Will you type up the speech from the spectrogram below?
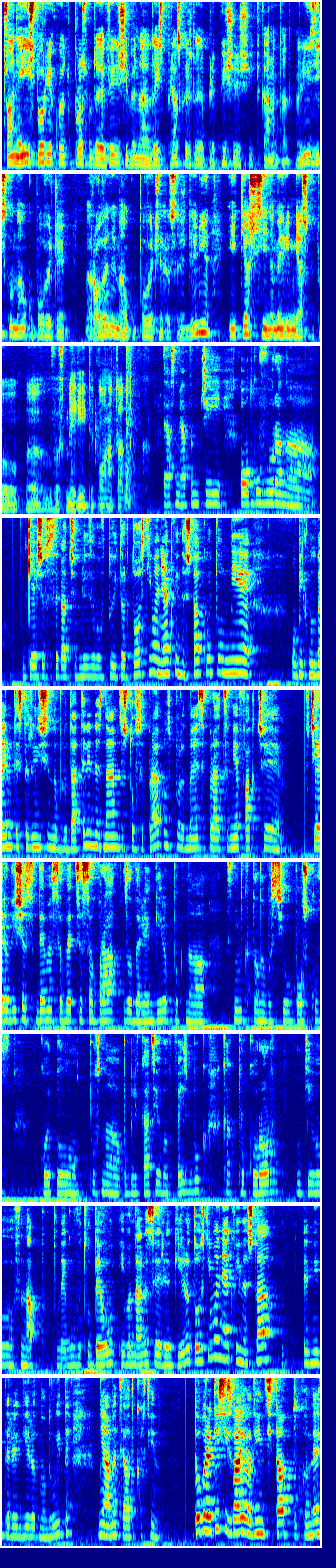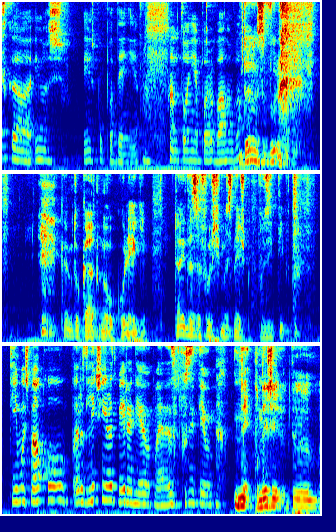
Това не е история, която просто да я видиш и веднага да изпляскаш, да я препишеш и така нататък. Нали? Изисква малко повече ровене, малко повече разсъждения и тя ще си намери мястото а, в медиите по-нататък. Аз смятам, че и отговора на Гешев сега, че влиза в Twitter, т.е. има някакви неща, които ние обикновените странични наблюдатели не знаем защо се правят, но според мен се правят самия факт, че вчера Висшия съдебен съвет се събра, за да реагира пък на снимката на Васил Бошков, който пусна публикация във Фейсбук, как прокурор отива в НАП по неговото дело и веднага се реагира. Тоест има някакви неща, едните реагират на другите, нямаме цялата картина. Добре, ти си извадил един цитат тук. Днеска имаш, имаш попадение. Антония Парванова. Да завър... Както казват много колеги, дай да завършим с нещо позитивно. Ти имаш малко различни разбирания от мен за позитивно. Не, понеже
